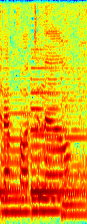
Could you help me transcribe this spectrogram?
I'm fucking now?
